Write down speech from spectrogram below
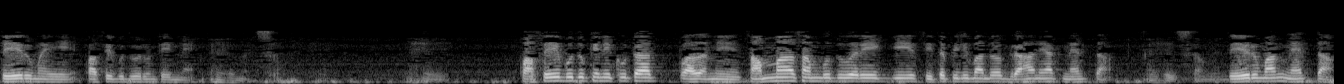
තේරුම ඒ පසේ බුදුරුන්ට එන්නේ නැහැ. පසේ බුදු කෙනෙකුටත් මේ සම්මා සම්බුදුවරයෙක්ගේ සිත පිළිබඳව ග්‍රහණයක් නැත්තම් තේරුමක් නැත්තම්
